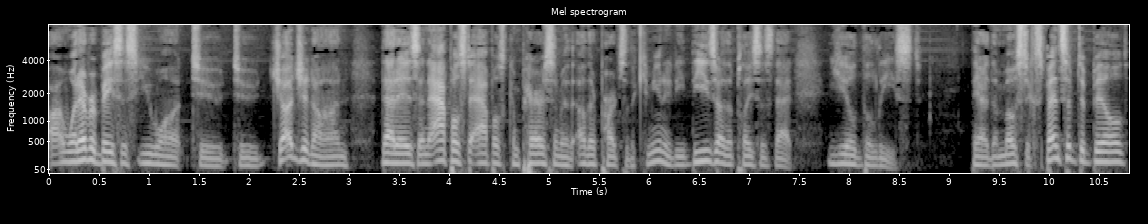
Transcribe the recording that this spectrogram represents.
on whatever basis you want to to judge it on. That is an apples to apples comparison with other parts of the community. These are the places that yield the least. They are the most expensive to build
